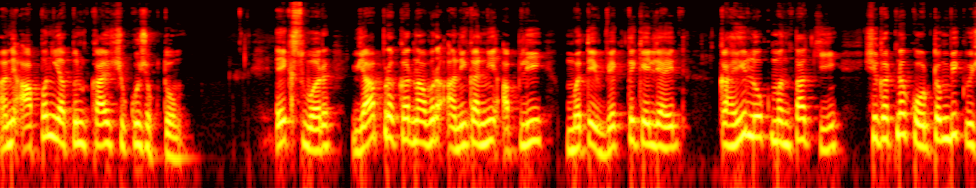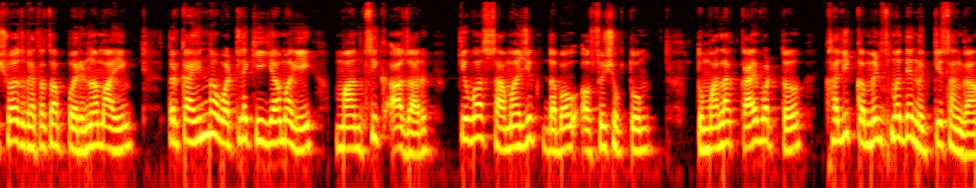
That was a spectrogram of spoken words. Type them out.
आणि आपण यातून काय शिकू शकतो? एक्सवर या प्रकरणावर अनेकांनी आपली मते व्यक्त केली आहेत. काही लोक म्हणतात की ही घटना कौटुंबिक विश्वासघाताचा परिणाम आहे. तर काहींना वाटलं की यामागे मानसिक आजार किंवा सामाजिक दबाव असू शकतो. तुम्हाला काय वाटतं? खाली कमेंट्समध्ये नक्की सांगा.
